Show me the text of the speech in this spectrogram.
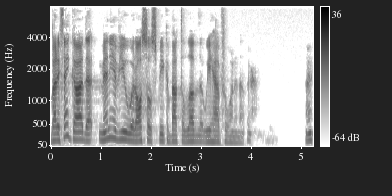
but I thank God that many of you would also speak about the love that we have for one another. Right?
